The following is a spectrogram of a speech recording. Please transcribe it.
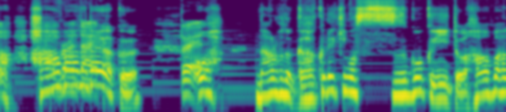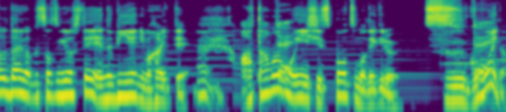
あ、ハーバード大学？对。哇、なるほど。学歴もすごくいいと。ハーバード大学卒業して NBA にも入って、うん、頭もいいし、スポーツもできる。すごいな。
